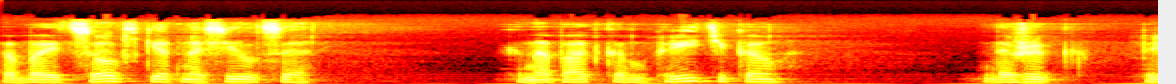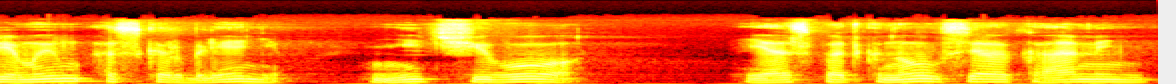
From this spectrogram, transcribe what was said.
По-бойцовски относился к нападкам критиков, даже к прямым оскорблением. Ничего. Я споткнулся о камень.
